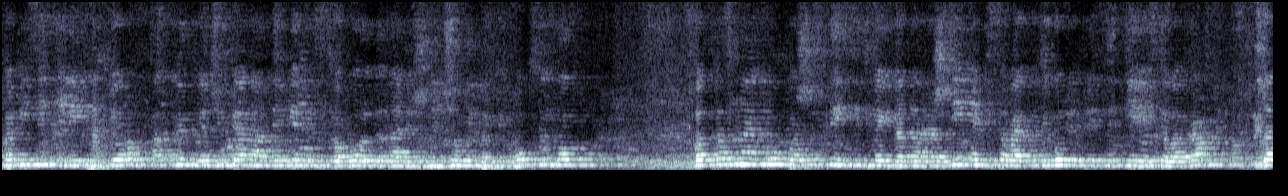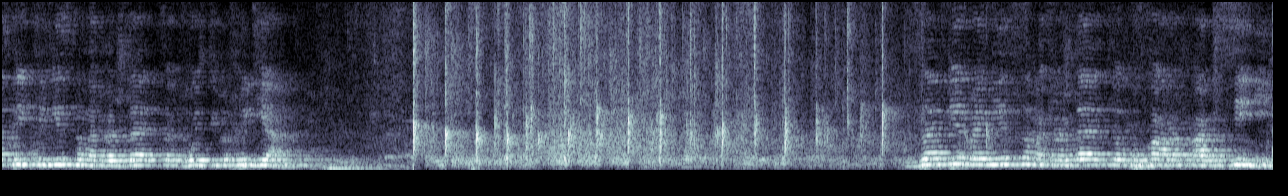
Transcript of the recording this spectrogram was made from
победителей и призеров открытого чемпионата и первенства города Набережной Челны по кикбоксингу. Возрастная группа 6-7 года рождения, весовая категория 39 килограмм. За третье место награждается Гвоздиков Илья. За первое место награждается Бухаров Арсений.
